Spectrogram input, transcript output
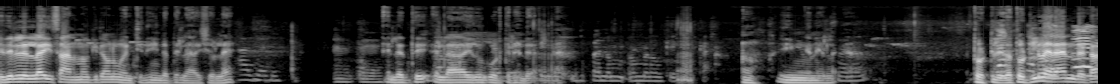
ഇതിലുള്ള ഈ സാധനം നോക്കിയിട്ട് നമ്മൾ മേടിച്ചിട്ട് ഇതിന്റെ അത്ര എല്ലാ ആവശ്യമുള്ള അതെ. എല്ലാത്ത് എല്ലാ ഇതും കൊടുത്തിട്ടുണ്ട്. ആ ഇങ്ങനെയുള്ള തൊട്ടിൽ തൊട്ടിൽ വരാനുണ്ട് കേട്ടാ.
